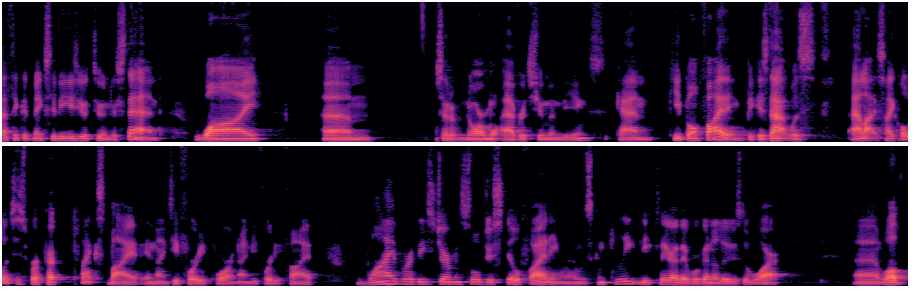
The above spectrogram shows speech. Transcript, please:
I think it makes it easier to understand why um, sort of normal average human beings can keep on fighting because that was allied psychologists were perplexed by it in 1944 and 1945 why were these german soldiers still fighting when it was completely clear they were going to lose the war uh, well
